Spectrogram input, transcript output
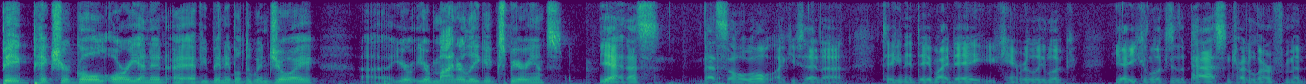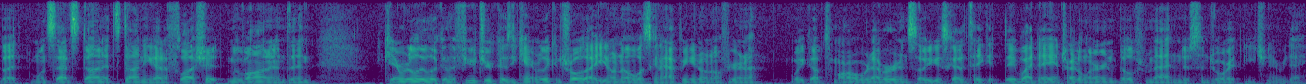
big picture goal oriented? Have you been able to enjoy uh, your your minor league experience? Yeah, that's that's the whole goal. Like you said, uh, taking it day by day. You can't really look. Yeah, you can look to the past and try to learn from it, but once that's done, it's done. You got to flush it, move on, and then you can't really look in the future because you can't really control that. You don't know what's going to happen. You don't know if you're gonna wake up tomorrow or whatever, and so you just got to take it day by day and try to learn, build from that, and just enjoy it each and every day.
